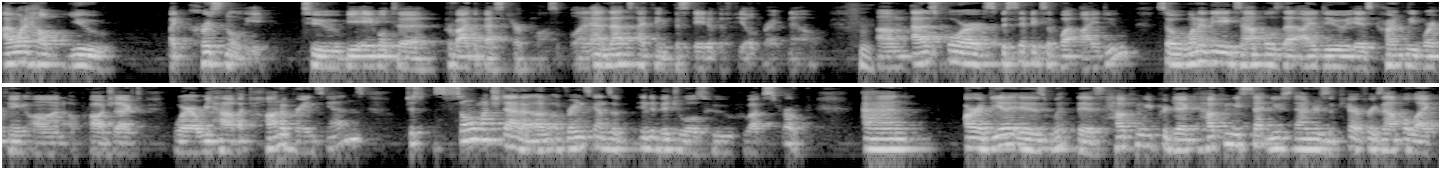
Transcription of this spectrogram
I want to help you like personally to be able to provide the best care possible. And, and that's, I think, the state of the field right now. Hmm. Um, as for specifics of what I do, so one of the examples that I do is currently working on a project where we have a ton of brain scans, just so much data of, of brain scans of individuals who, who have stroke. And our idea is with this, how can we predict, how can we set new standards of care? For example, like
